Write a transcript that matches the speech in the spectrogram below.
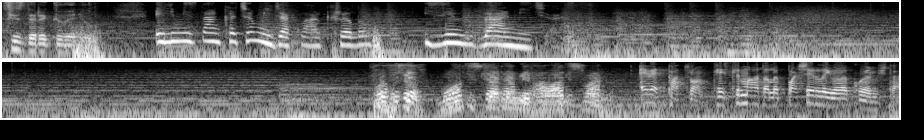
Sizlere güveniyorum. Elimizden kaçamayacaklar kralım. İzin vermeyeceğiz. Profesör, Mortislerden bir havadis var mı? Evet patron, teslime adalıp başarılı yola koyulmuşlar.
